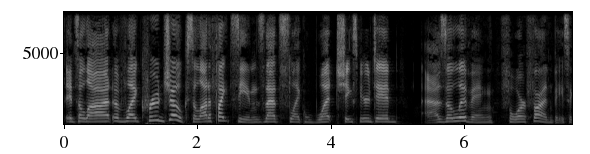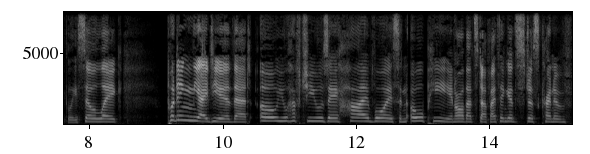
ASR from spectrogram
it's a lot of like crude jokes, a lot of fight scenes. That's like what Shakespeare did as a living for fun, basically. So like putting the idea that oh you have to use a high voice and op and all that stuff i think it's just kind of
